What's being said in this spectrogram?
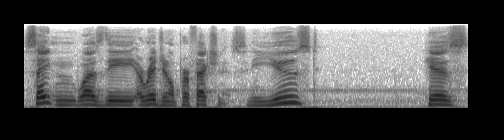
Satan was the original perfectionist, and he used his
